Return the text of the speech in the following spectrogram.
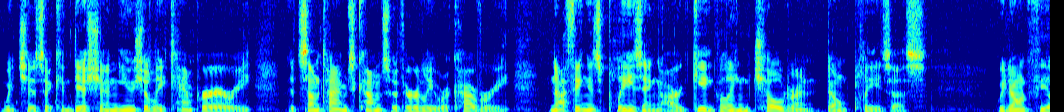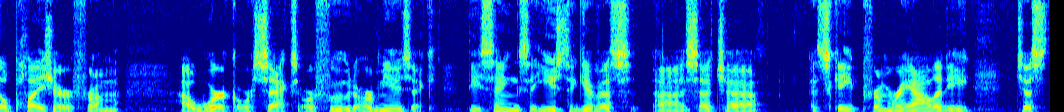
which is a condition, usually temporary, that sometimes comes with early recovery. Nothing is pleasing. Our giggling children don't please us. We don't feel pleasure from uh, work or sex or food or music. These things that used to give us uh, such a escape from reality just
